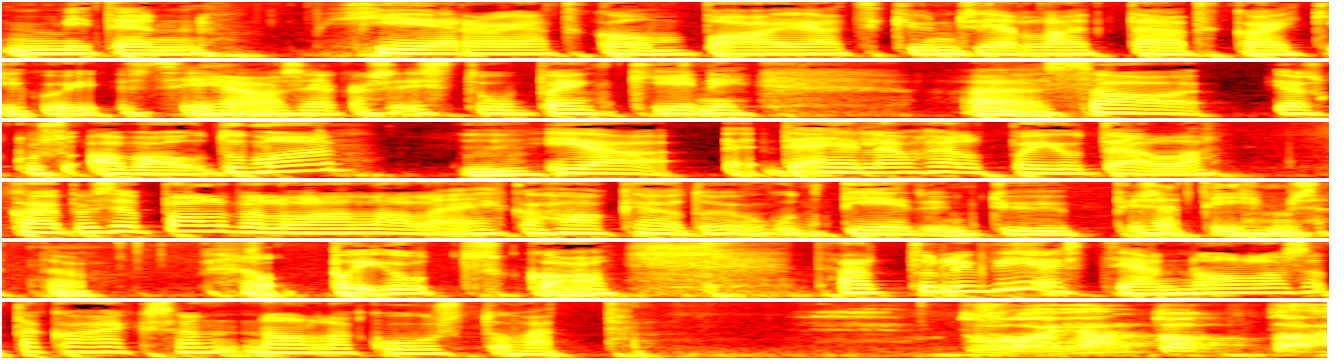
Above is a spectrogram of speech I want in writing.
miten hierojat, kampaajat, kynsien laittajat, kaikki kun siihen asiakas istuu penkkiin, niin ö, saa joskus avautumaan. Mm. Ja heillä on helppo jutella. Kaipa se palvelualalle ehkä hakeutuu jonkun tietyn tyyppiset ihmiset. Ne on helppo jutskaa. Täältä tuli viestiä 0108 06000. Tuo on ihan totta.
